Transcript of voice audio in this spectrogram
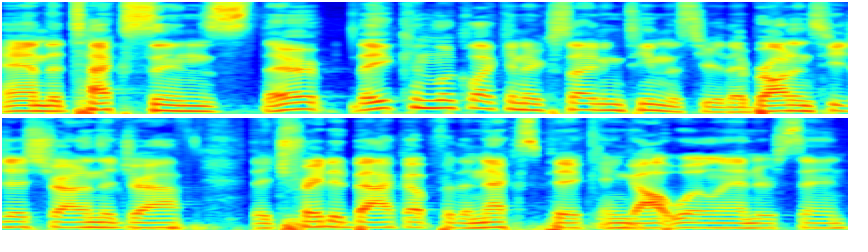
And the Texans, they're they can look like an exciting team this year. They brought in C.J. Stroud in the draft. They traded back up for the next pick and got Will Anderson.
